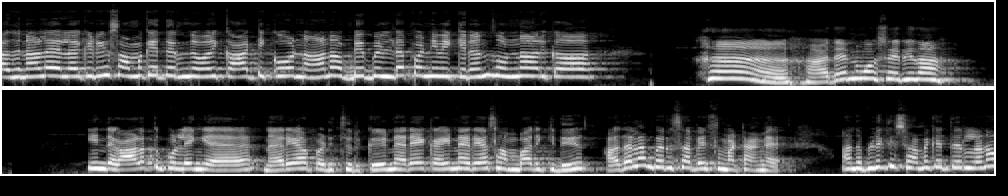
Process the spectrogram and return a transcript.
அதனால எல்லாருக்கிட்டையும் சமைக்க தெரிஞ்ச மாதிரி காட்டிக்கோ நானும் அப்படியே பில்டப் பண்ணி வைக்கிறேன்னு சொன்னாருக்கா. அதென்னமோ சரிதான். இந்த காலத்து பிள்ளைங்க நிறையா படிச்சிருக்கு நிறைய கை நிறையா சம்பாதிக்குது. அதெல்லாம் பெருசாக பேச மாட்டாங்க. அந்த பிள்ளைக்கு சமைக்க தெரிலனா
